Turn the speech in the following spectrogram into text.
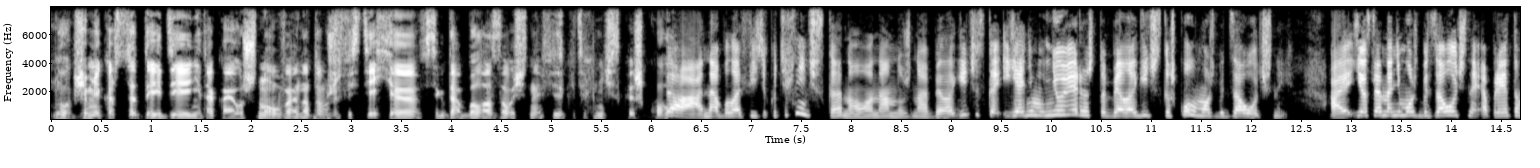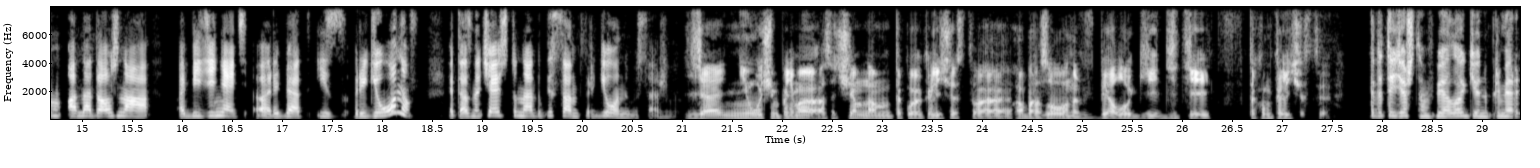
Ну, вообще, мне кажется, эта идея не такая уж новая. На том же физтехе всегда была заочная физико-техническая школа. Да, она была физико-техническая, но нам нужна биологическая. И я не, не уверена, что биологическая школа может быть заочной. А если она не может быть заочной, а при этом она должна объединять э, ребят из регионов, это означает, что надо десант в регионы высаживать. Я не очень понимаю, а зачем нам такое количество образованных в биологии детей в таком количестве? когда ты идешь там в биологию, например,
